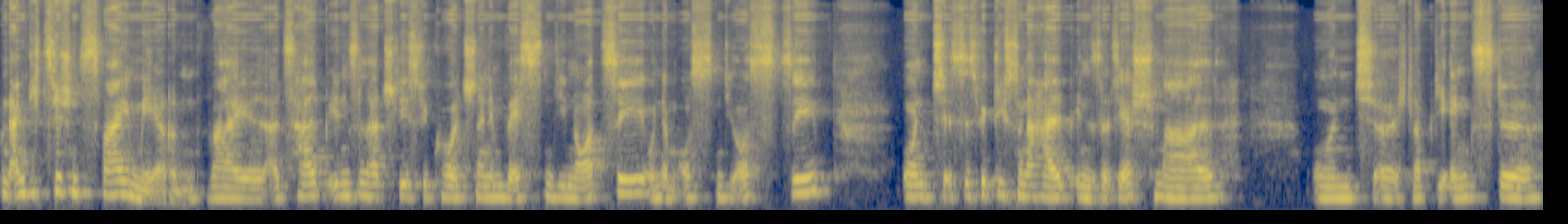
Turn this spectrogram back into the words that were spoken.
und eigentlich zwischen zwei Meeren, weil als Halbinsel hat Schleswig-Holstein im Westen die Nordsee und im Osten die Ostsee. Und es ist wirklich so eine Halbinsel, sehr schmal. Und äh, ich glaube, die engste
